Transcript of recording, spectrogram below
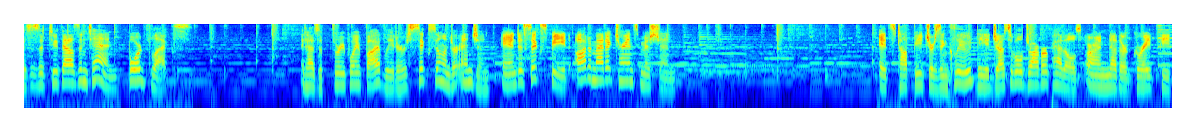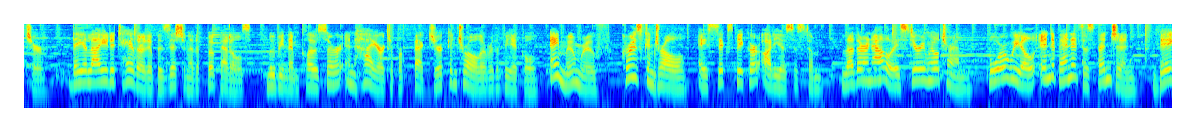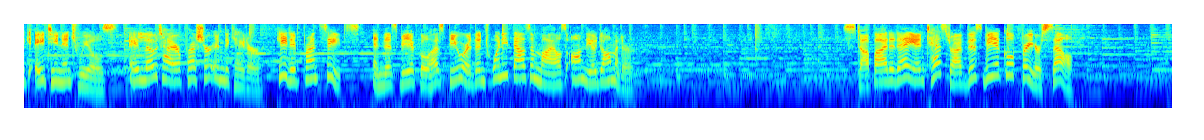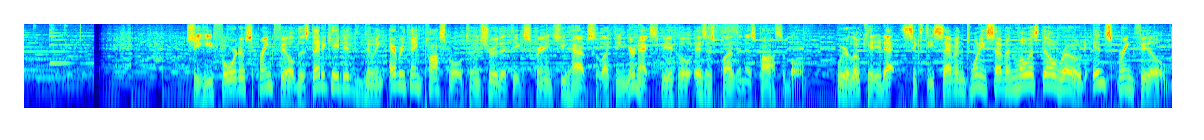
This is a 2010 Ford Flex. It has a 3.5 liter six cylinder engine and a six speed automatic transmission. Its top features include the adjustable driver pedals are another great feature. They allow you to tailor the position of the foot pedals, moving them closer and higher to perfect your control over the vehicle. A moonroof, cruise control, a six-speaker audio system, leather and alloy steering wheel trim, four-wheel independent suspension, big 18-inch wheels, a low tire pressure indicator, heated front seats, and this vehicle has fewer than 20,000 miles on the odometer. Stop by today and test drive this vehicle for yourself. Sheehy Ford of Springfield is dedicated to doing everything possible to ensure that the experience you have selecting your next vehicle is as pleasant as possible. We are located at 6727 Loisdale Road in Springfield.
